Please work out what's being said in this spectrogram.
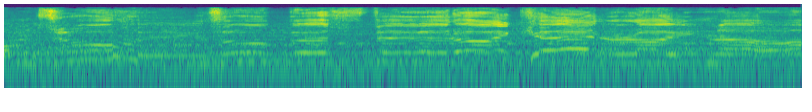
I'm doing the best that I can right now.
